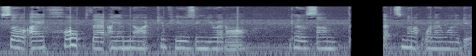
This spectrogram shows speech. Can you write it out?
So I hope that I am not confusing you at all because um, that's not what I want to do.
